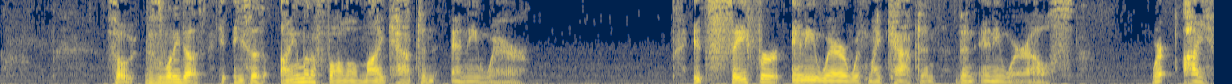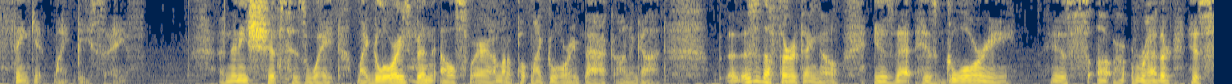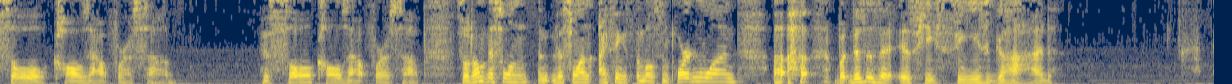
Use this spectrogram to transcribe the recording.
So this is what he does. He says, I'm going to follow my captain anywhere. It's safer anywhere with my captain than anywhere else where I think it might be safe. And then he shifts his weight. My glory's been elsewhere, and I'm going to put my glory back onto God. This is the third thing, though, is that his glory, his uh, rather his soul calls out for a sub. His soul calls out for a sub. So don't miss one. This one, I think it's the most important one. Uh, but this is it: is he sees God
